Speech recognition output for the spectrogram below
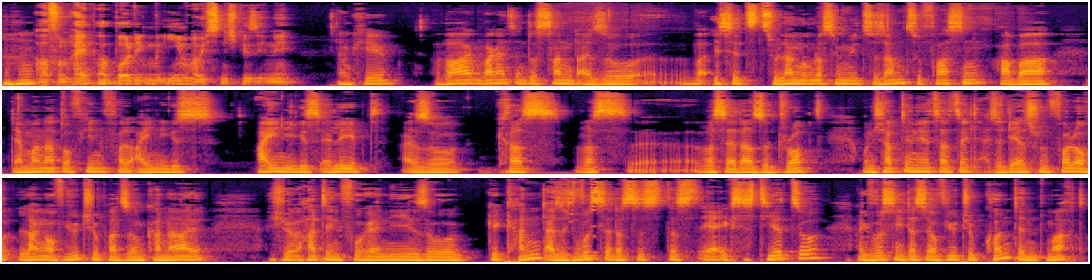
Mhm. Aber von Hyperbolic mit ihm habe ich es nicht gesehen, nee. Okay. War, war ganz interessant. Also äh, war- ist jetzt zu lang, um das irgendwie zusammenzufassen, aber der Mann hat auf jeden Fall einiges, einiges erlebt. Also krass, was, äh, was er da so droppt. Und ich habe den jetzt tatsächlich, also der ist schon voll auf, lang auf YouTube, hat so einen Kanal. Ich hatte ihn vorher nie so gekannt. Also ich wusste, dass, es, dass er existiert so, aber ich wusste nicht, dass er auf YouTube Content macht.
